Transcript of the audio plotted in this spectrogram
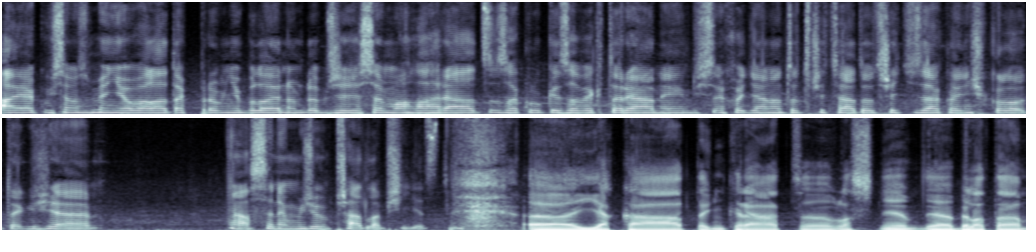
a jak už jsem zmiňovala, tak pro mě bylo jenom dobře, že jsem mohla hrát za kluky za Viktoriány, když jsem chodila na to 33. základní školu, takže já se nemůžu přát lepší dětství. Eh, jaká tenkrát eh, vlastně eh, byla ta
